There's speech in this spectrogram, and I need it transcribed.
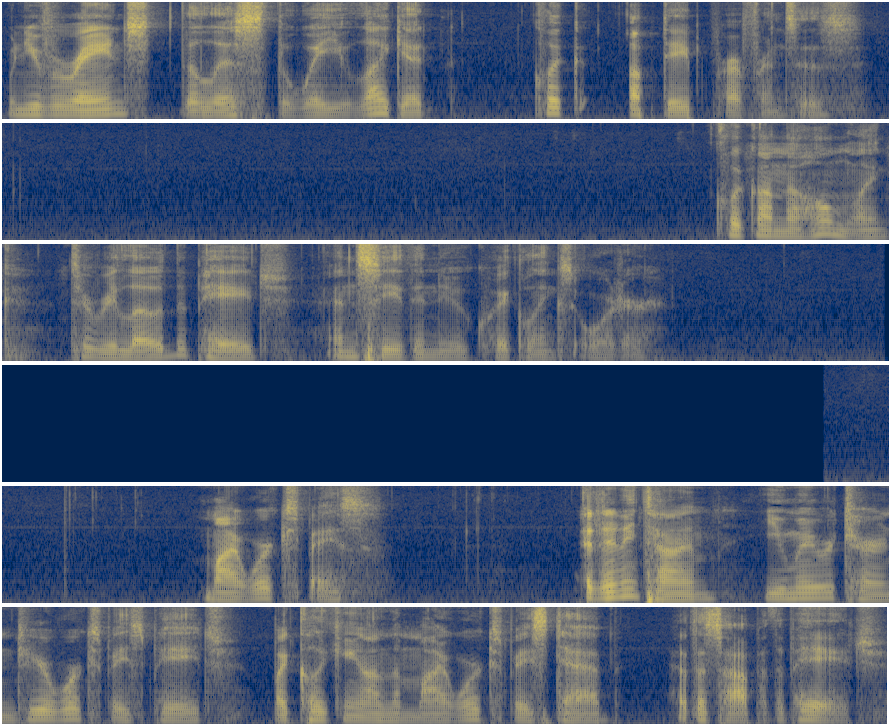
When you've arranged the list the way you like it, click Update Preferences. Click on the home link to reload the page and see the new Quick Links order. My Workspace. At any time, you may return to your Workspace page by clicking on the My Workspace tab at the top of the page.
